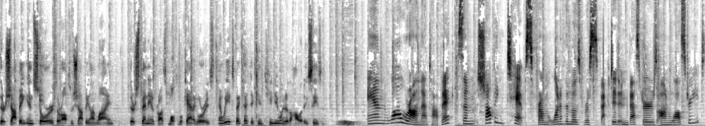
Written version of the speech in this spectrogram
They're shopping in stores, they're also shopping online. They're spending across multiple categories, and we expect that to continue into the holiday season. And while we're on that topic, some shopping tips from one of the most respected investors on Wall Street.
